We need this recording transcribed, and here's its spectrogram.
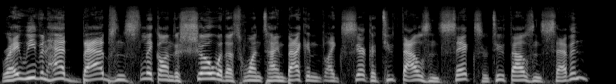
right? We even had Babs and Slick on the show with us one time back in like circa 2006 or 2007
